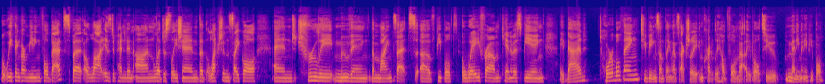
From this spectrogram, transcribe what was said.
what we think are meaningful bets, but a lot is dependent on legislation, the election cycle, and truly moving the mindsets of people away from cannabis being a bad, horrible thing to being something that's actually incredibly helpful and valuable to many, many people.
